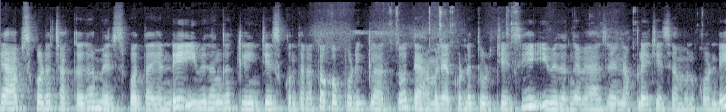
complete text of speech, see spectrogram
ట్యాప్స్ కూడా చక్కగా మెరిసిపోతాయండి. ఈ విధంగా క్లీన్ చేసుకున్న తర్వాత ఒక పొడి క్లాత్తో తేమ లేకుండా తుడిచేసి ఈ విధంగా వ్యాజ్లైన్ అప్లై చేసామనుకోండి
